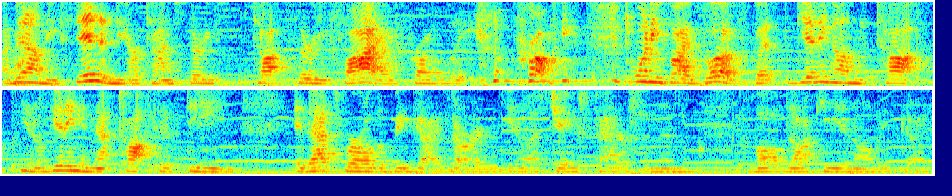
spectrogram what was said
I've been on the extended New York Times 30 top 35, probably probably 25 books, but getting on the top, you know, getting in that top 15, eh, that's where all the big guys are, and you know, that's James Patterson and Baldacci and all these guys.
